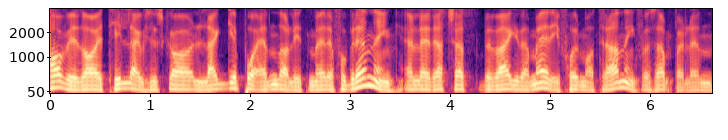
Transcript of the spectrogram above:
har vi da i tillegg, hvis du skal legge på enda litt mer forbrenning, eller rett og slett bevege deg mer i form av trening, f.eks. en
